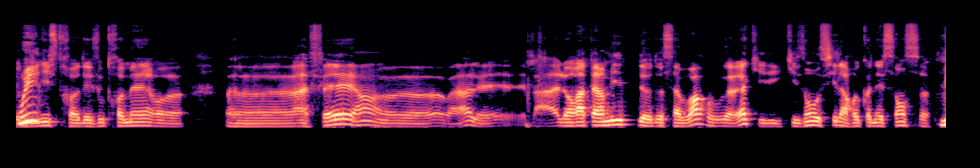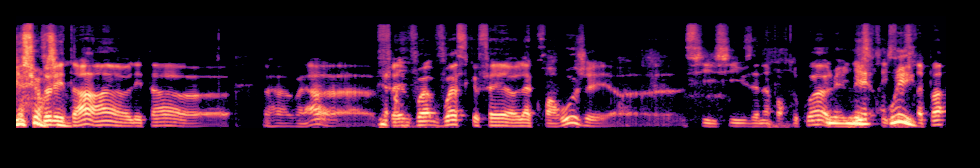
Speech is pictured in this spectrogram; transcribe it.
le ministre des Outre-mer a fait, hein, voilà, bah, leur a permis de, savoir voilà, qu'ils ont aussi la reconnaissance de l'État. Hein, L'État voilà, voit, ce que fait la Croix-Rouge et s'ils si, faisaient n'importe quoi, le ministre ne serait pas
